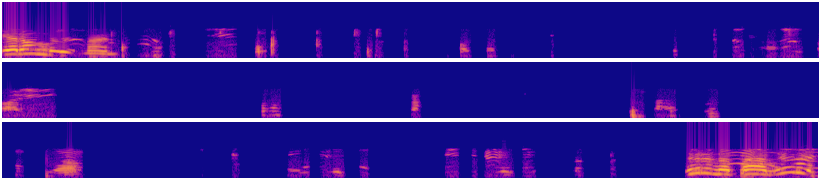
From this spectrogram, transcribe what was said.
get under it, man. Hit it, Nathan, hit it.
